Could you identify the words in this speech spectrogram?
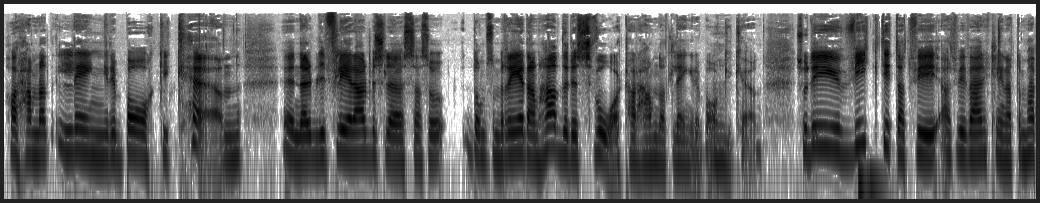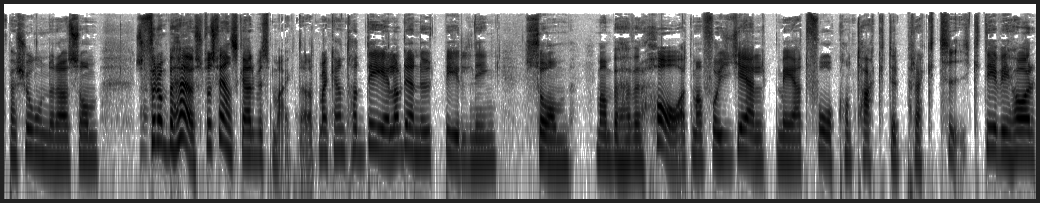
har hamnat längre bak i kön. Eh, när det blir fler arbetslösa så de som redan hade det svårt har hamnat längre bak mm. i kön. Så det är ju viktigt att vi, att vi verkligen, att de här personerna som, för de behövs på svensk arbetsmarknad, att man kan ta del av den utbildning som man behöver ha, att man får hjälp med att få kontakter, praktik. Det vi har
